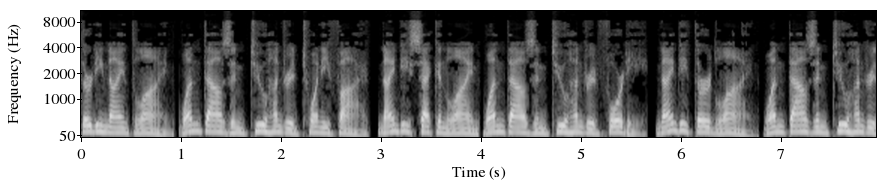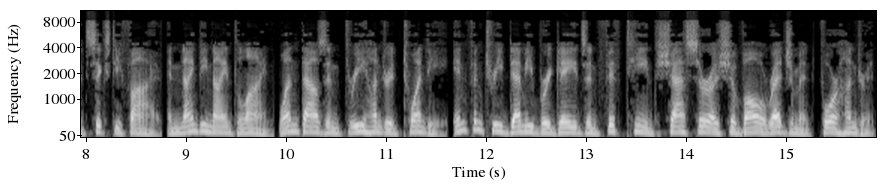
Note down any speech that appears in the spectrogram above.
39th Line 1225, 92nd Line 1240, 93rd Line 1265 and 99th Line 1320 infantry demi brigades and 15th Chasseurs Cheval Regiment 400.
